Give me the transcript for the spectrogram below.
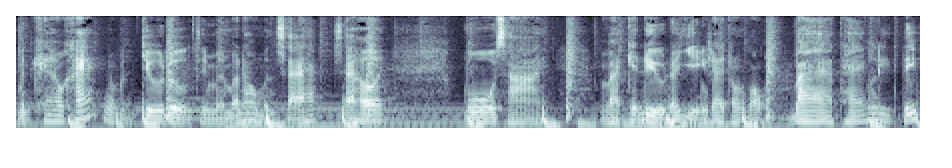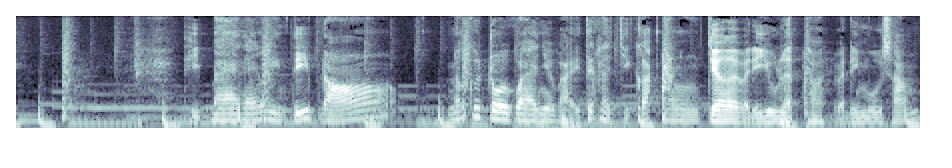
mình khao khát mà mình chưa được thì mình bắt đầu mình xả xả hơi mua xài. Và cái điều đó diễn ra trong vòng 3 tháng liên tiếp. Thì 3 tháng liên tiếp đó nó cứ trôi qua như vậy tức là chỉ có ăn chơi và đi du lịch thôi và đi mua sắm.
